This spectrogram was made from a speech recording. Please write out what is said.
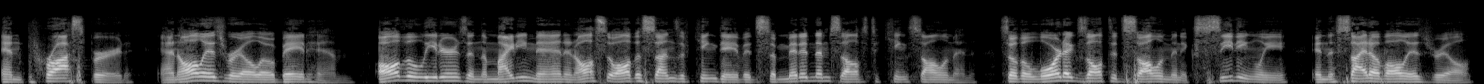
and prospered and all Israel obeyed him. All the leaders and the mighty men, and also all the sons of King David, submitted themselves to King Solomon. So the Lord exalted Solomon exceedingly in the sight of all Israel,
